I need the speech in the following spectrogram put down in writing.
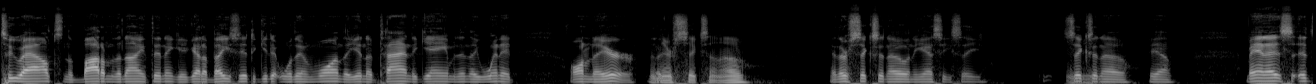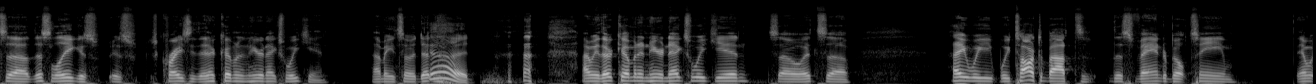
two outs in the bottom of the ninth inning. They got a base hit to get it within one. They end up tying the game, and then they win it on an error. And they're six and zero. And they're six and zero in the SEC. 6 and zero, yeah. Man, it's it's uh this league is is crazy. They're coming in here next weekend. I mean, so it doesn't. Good. I mean, they're coming in here next weekend, so it's uh. Hey, we we talked about this Vanderbilt team, and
